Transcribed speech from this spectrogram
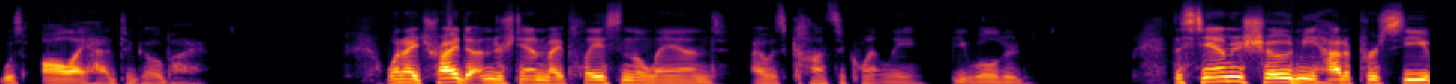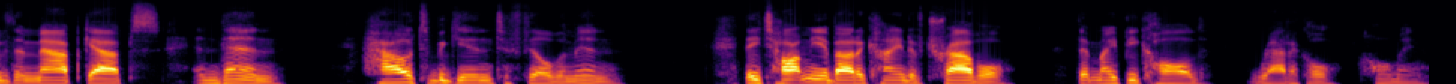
was all I had to go by. When I tried to understand my place in the land, I was consequently bewildered. The salmon showed me how to perceive the map gaps and then how to begin to fill them in. They taught me about a kind of travel that might be called radical homing.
